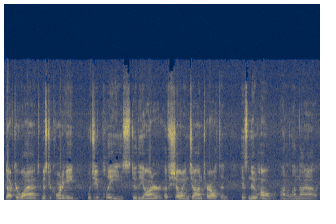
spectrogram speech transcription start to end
Dr. Wyatt, Mr. Cornegie, would you please do the honor of showing John Tarleton his new home on Alumni Island?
